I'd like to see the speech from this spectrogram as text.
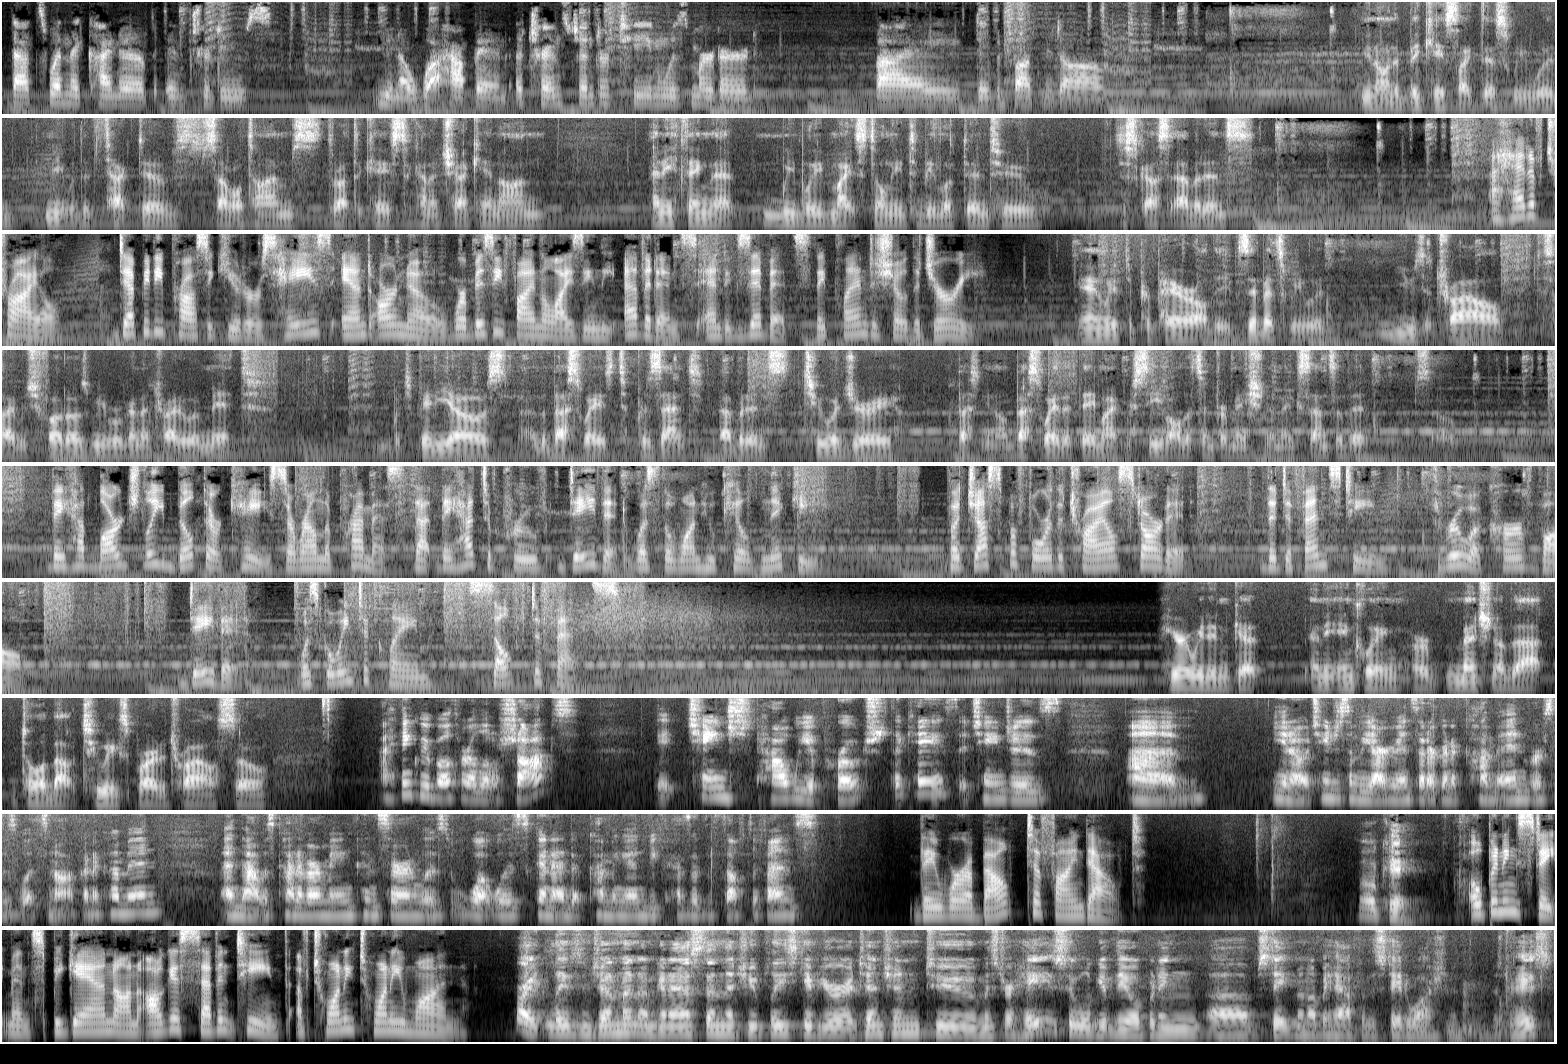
that's when they kind of introduced, you know, what happened. A transgender teen was murdered by David Bogdanov. You know, in a big case like this, we would meet with the detectives several times throughout the case to kind of check in on anything that we believe might still need to be looked into, discuss evidence. Ahead of trial, deputy prosecutors Hayes and Arnault were busy finalizing the evidence and exhibits they planned to show the jury. And we have to prepare all the exhibits we would use at trial, decide which photos we were going to try to omit, which videos, uh, the best ways to present evidence to a jury, best you know, best way that they might receive all this information and make sense of it. So They had largely built their case around the premise that they had to prove David was the one who killed Nikki. But just before the trial started, the defense team threw a curveball. David was going to claim self defense. here we didn't get any inkling or mention of that until about two weeks prior to trial. So I think we both were a little shocked. It changed how we approach the case. It changes, um, you know, it changes some of the arguments that are going to come in versus what's not going to come in. And that was kind of our main concern was what was going to end up coming in because of the self defense. They were about to find out. Okay. Opening statements began on August 17th of 2021. All right, ladies and gentlemen, I'm going to ask then that you please give your attention to Mr. Hayes, who will give the opening uh, statement on behalf of the state of Washington. Mr. Hayes?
